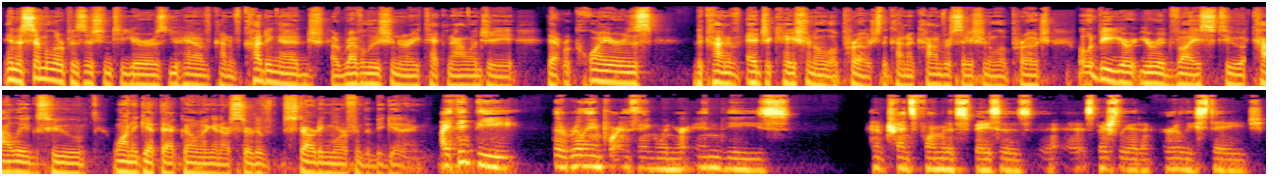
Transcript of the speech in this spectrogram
in a similar position to yours? You have kind of cutting edge, uh, revolutionary technology that requires the kind of educational approach, the kind of conversational approach. What would be your, your advice to colleagues who want to get that going and are sort of starting more from the beginning? I think the the really important thing when you're in these kind of transformative spaces, especially at an early stage,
